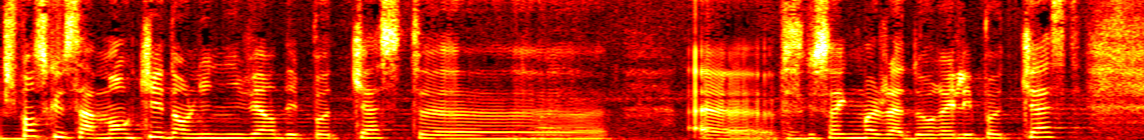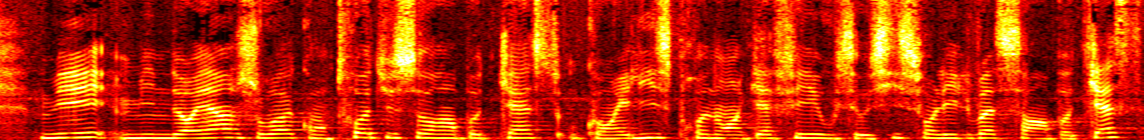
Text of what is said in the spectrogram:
Je pense que ça manquait dans l'univers des podcasts. Euh, parce que c'est vrai que moi j'adorais les podcasts, mais mine de rien, je vois quand toi tu sors un podcast ou quand Elise prenant un café ou c'est aussi sur l'île sort un podcast,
